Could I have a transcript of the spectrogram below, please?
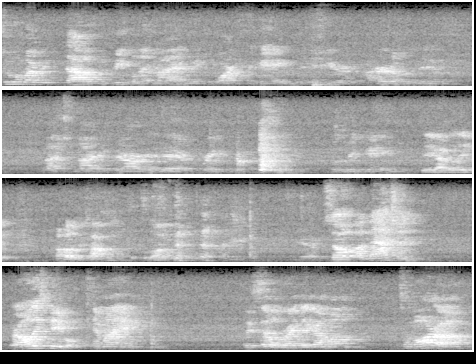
200,000 people in Miami to watch the game this year. I heard on the news last night. They're already there waiting for the big game. Dude, I believe it. I hope they're talking about It's a lot of people. Yeah. So imagine there are all these people in Miami. They celebrate, they go home. Tomorrow,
